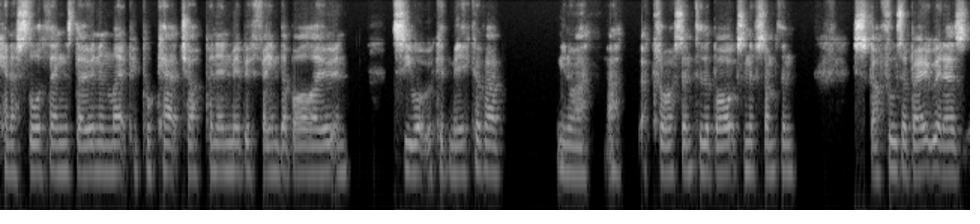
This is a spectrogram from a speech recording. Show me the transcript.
kind of slow things down and let people catch up, and then maybe find the ball out and see what we could make of a, you know, a, a, a cross into the box, and if something scuffles about. Whereas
